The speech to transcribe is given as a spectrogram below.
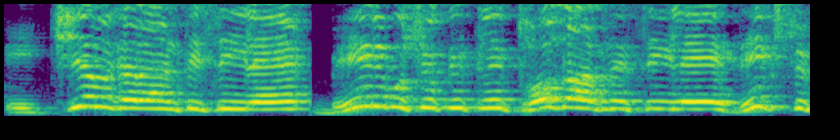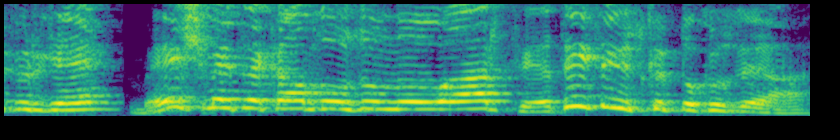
2 yıl garantisiyle 1,5 litrelik toz haznesiyle dik süpürge 5 metre kablo uzunluğu var. Fiyatı ise 149 lira.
